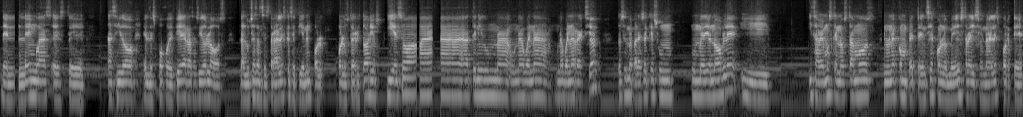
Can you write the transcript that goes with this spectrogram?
de lenguas, este, ha sido el despojo de tierras, ha sido los, las luchas ancestrales que se tienen por, por los territorios. Y eso ha, ha tenido una, una, buena, una buena reacción. Entonces me parece que es un, un medio noble y, y sabemos que no estamos en una competencia con los medios tradicionales porque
